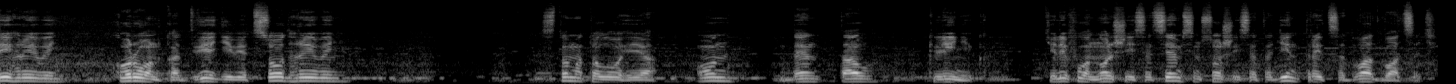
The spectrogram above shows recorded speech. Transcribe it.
гривень. Коронка 2900 гривень. Стоматологія On Dental Clinic. Телефон 067 761 32 20.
